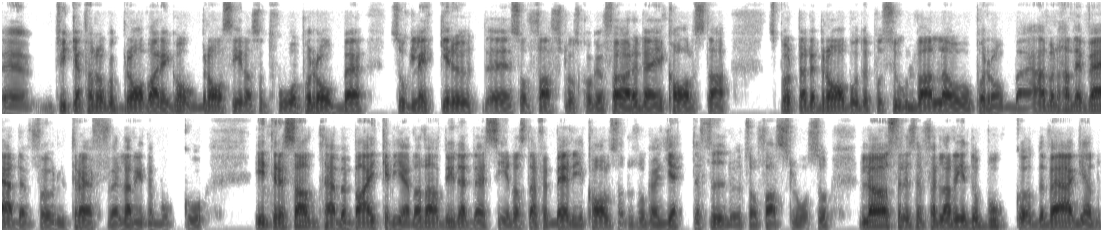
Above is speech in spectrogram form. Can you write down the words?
Eh, tycker att han har gått bra varje gång. Bra senast som två på Robbe. Såg läcker ut eh, som fastlåst gånger före dig i Karlstad. spurtade bra både på Solvalla och på Robbe. Ja, men han är värd en fullträff, eh, Larido Bocco. Intressant här med biken igen. Han hade ju den där senaste för Berge Karlsson. Då såg han jättefin ut som fastlås. Så löser det sig för Laredo Bocco under vägen.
